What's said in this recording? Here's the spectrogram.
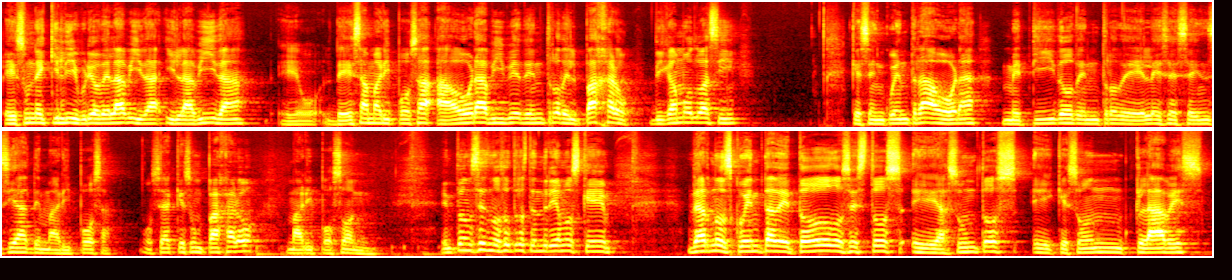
es un equilibrio de la vida y la vida eh, de esa mariposa ahora vive dentro del pájaro, digámoslo así, que se encuentra ahora metido dentro de él esa esencia de mariposa. O sea que es un pájaro mariposón. Entonces nosotros tendríamos que darnos cuenta de todos estos eh, asuntos eh, que son claves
